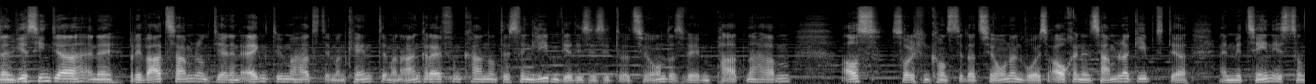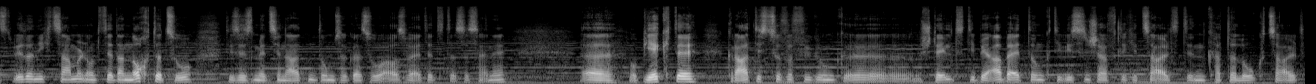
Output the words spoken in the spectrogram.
Denn wir sind ja eine Privatsammlung, die einen Eigentümer hat, den man kennt, den man angreifen kann. Und deswegen lieben wir diese Situation, dass wir eben Partner haben aus solchen Konstellationen, wo es auch einen Sammler gibt, der ein Mäzen ist, sonst würde er nicht sammeln und der dann noch dazu dieses Mäzenatentum sogar so ausweitet, dass er seine Objekte gratis zur Verfügung äh, stellt, die Bearbeitung, die wissenschaftliche zahlt, den Katalog zahlt.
